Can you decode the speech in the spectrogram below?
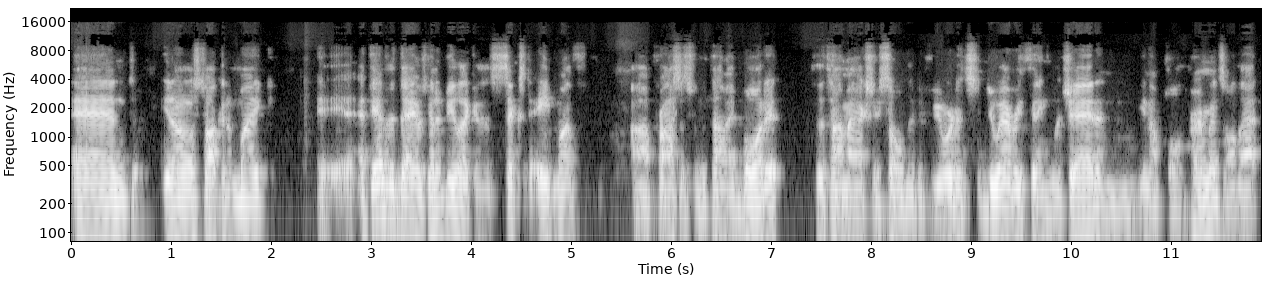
And, you know, I was talking to Mike. At the end of the day, it was going to be like a six to eight month uh, process from the time I bought it to the time I actually sold it. If you were to do everything legit and, you know, pull permits, all that.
